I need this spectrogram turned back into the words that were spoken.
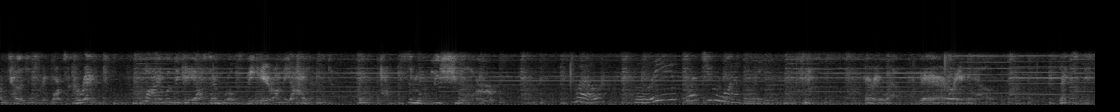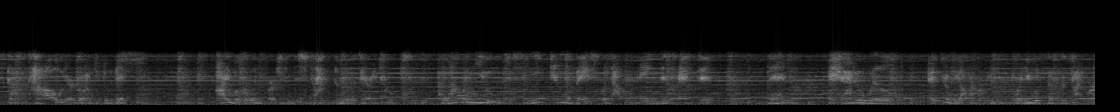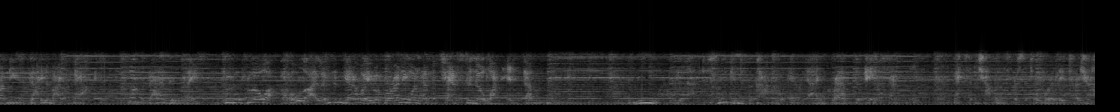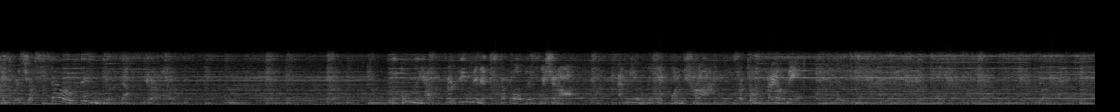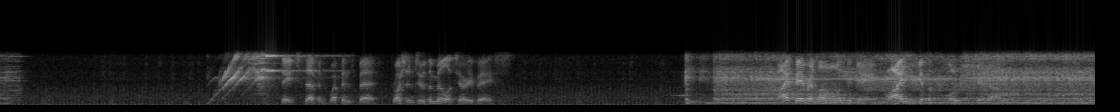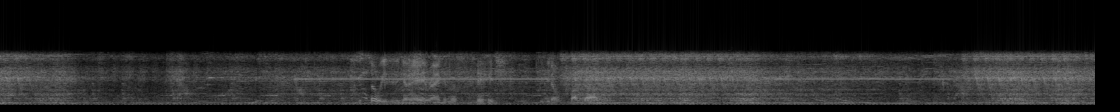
intelligence weapons bed. Rush into the military base. My favorite level in the game. Why you get to blow shit up. It's so easy to get an A rank in this stage if you don't fuck up.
